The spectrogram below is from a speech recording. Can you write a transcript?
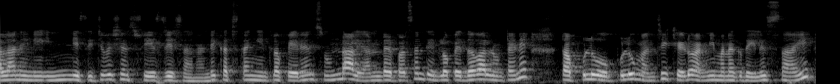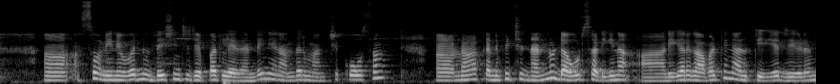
అలా నేను ఇన్ని సిచ్యువేషన్స్ ఫేస్ చేశానండి. ఖచ్చితంగా ఇంట్లో పేరెంట్స్ ఉండాలి. హండ్రెడ్ పర్సెంట్ ఇంట్లో పెద్దవాళ్ళు ఉంటేనే తప్పులు ఒప్పులు మంచి చెడు అన్నీ మనకు తెలుస్తాయి. సో నేను ఎవరిని ఉద్దేశించి చెప్పట్లేదండి. నేను అందరి మంచి కోసం నాకు అనిపించింది. నన్ను డౌట్స్ అడిగిన అడిగారు కాబట్టి నాకు క్లియర్ చేయడం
